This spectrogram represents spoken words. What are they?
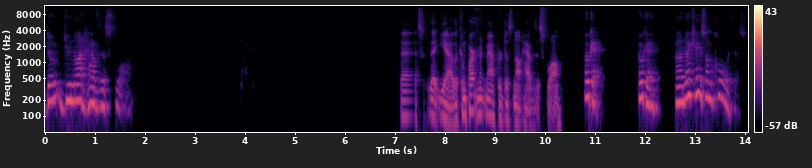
don't, do not have this flaw? That's, that, yeah, the compartment mapper does not have this flaw. Okay, okay, uh, in that case, I'm cool with this.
